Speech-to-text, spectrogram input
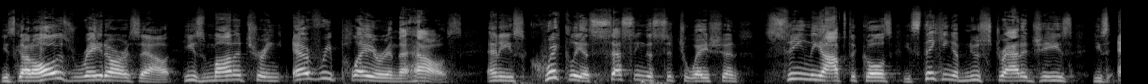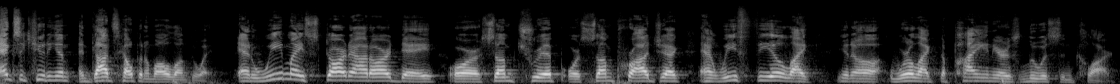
He's got all his radars out. He's monitoring every player in the house. and he's quickly assessing the situation, seeing the obstacles. He's thinking of new strategies, he's executing them, and God's helping him all along the way. And we may start out our day or some trip or some project, and we feel like, you know, we're like the pioneers, Lewis and Clark.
